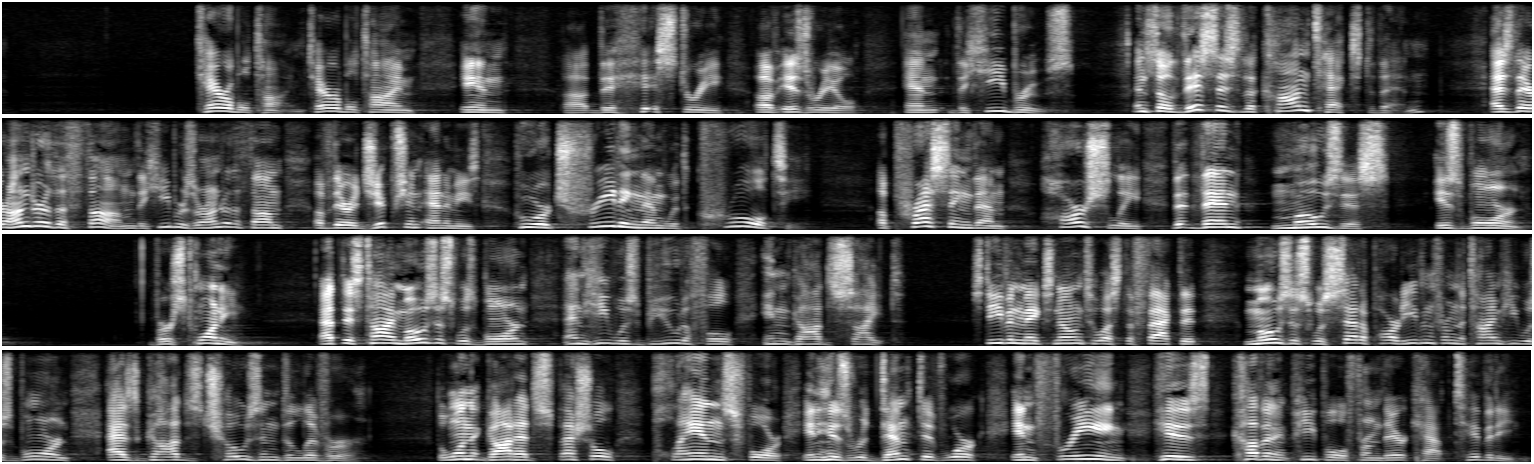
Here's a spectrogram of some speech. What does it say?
Terrible time, terrible time in uh, the history of Israel and the Hebrews. And so, this is the context then, as they're under the thumb, the Hebrews are under the thumb of their Egyptian enemies who are treating them with cruelty, oppressing them harshly, that then Moses is born. Verse 20 At this time, Moses was born, and he was beautiful in God's sight. Stephen makes known to us the fact that Moses was set apart even from the time he was born as God's chosen deliverer, the one that God had special plans for in his redemptive work, in freeing his covenant people from their captivity.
